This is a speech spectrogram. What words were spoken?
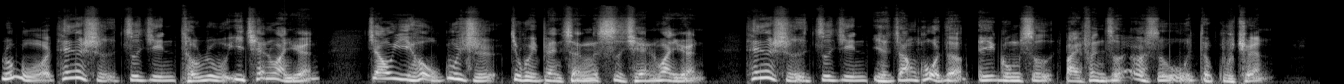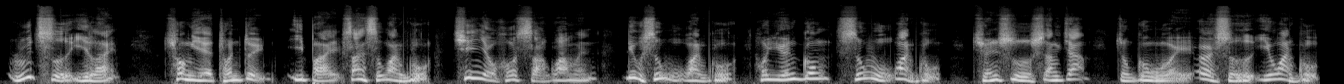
如果天使资金投入一千万元，交易后估值就会变成四千万元。天使资金也将获得 A 公司百分之二十五的股权。如此一来，创业团队一百三十万股，亲友和傻瓜们六十五万股，和员工十五万股，全数相加，总共为二十一万股。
